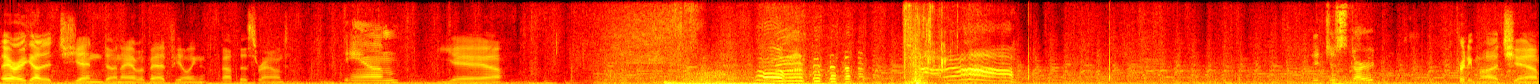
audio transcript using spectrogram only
they already got a gen done. I have a bad feeling about this round. Damn. Yeah. Did it just start? Pretty much, yeah.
